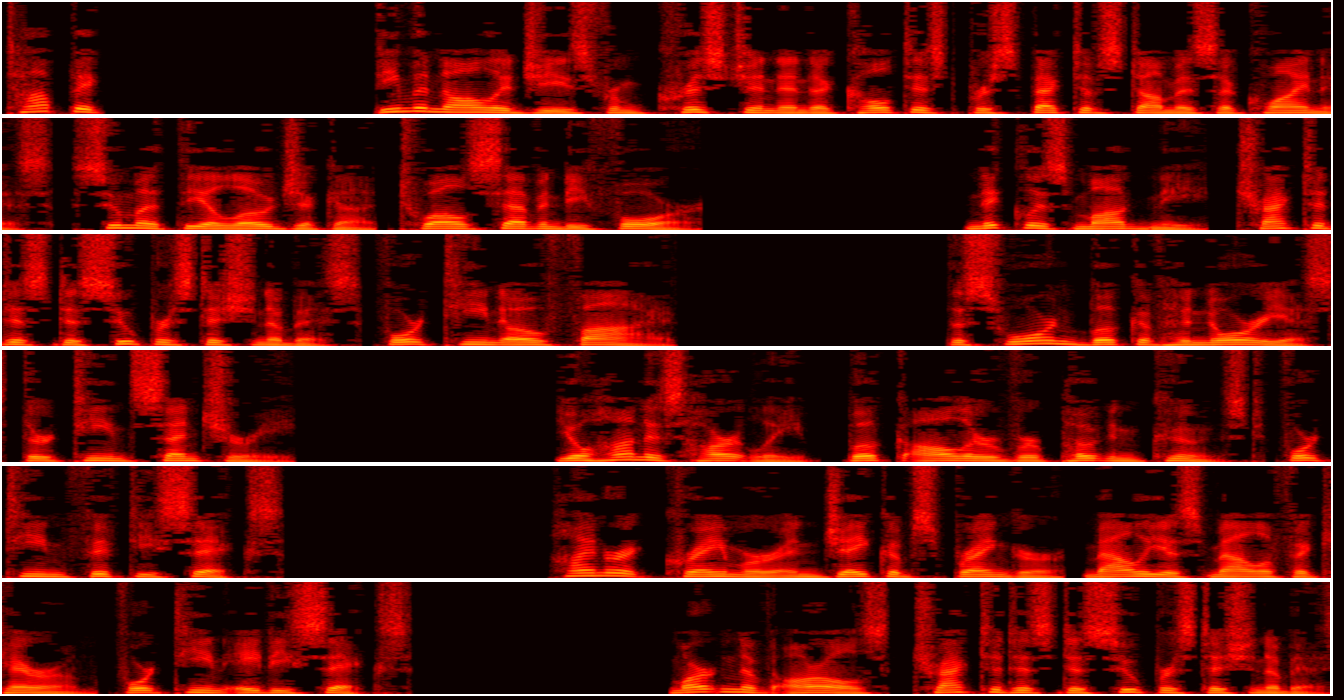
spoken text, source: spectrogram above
Topic. Demonologies from Christian and occultist perspectives Thomas Aquinas, Summa Theologica 1274 Nicholas Magni, Tractatus de Superstitionibus 1405 The Sworn Book of Honorius 13th century. Johannes Hartlieb, Book aller Verpoten Kunst 1456 Heinrich Kramer and Jacob Sprenger, Malleus Maleficarum 1486 Martin of Arles, Tractatus de Superstitionibus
